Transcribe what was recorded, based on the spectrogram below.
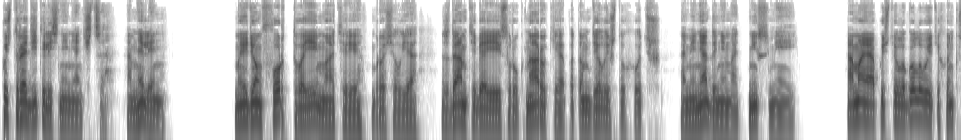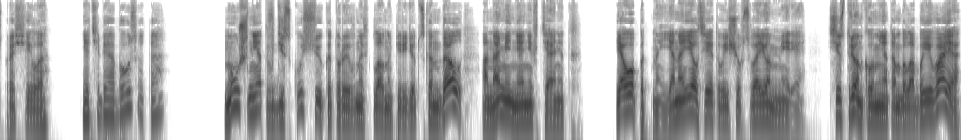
Пусть родители с ней нянчатся, а мне лень. «Мы идем в форт твоей матери», — бросил я. «Сдам тебя ей с рук на руки, а потом делай, что хочешь а меня донимать не смей». А Майя опустила голову и тихонько спросила. «Я тебя обузу, да?» «Ну уж нет, в дискуссию, которая вновь плавно перейдет в скандал, она меня не втянет. Я опытный, я наелся этого еще в своем мире. Сестренка у меня там была боевая,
